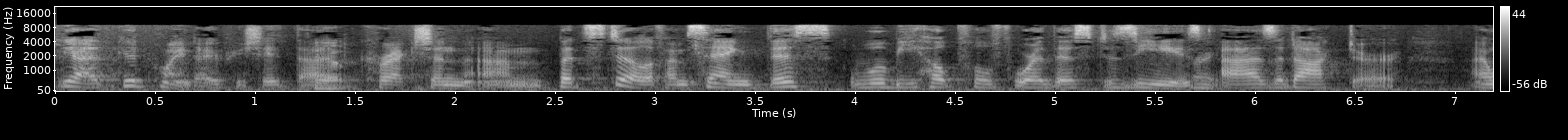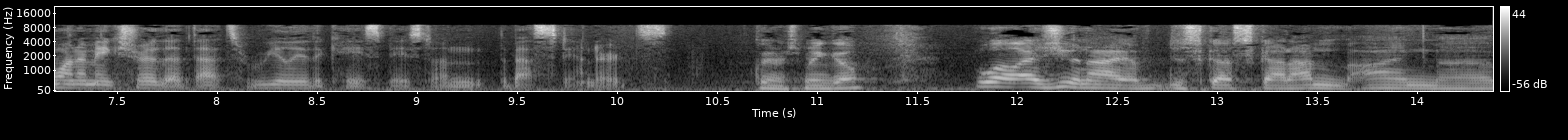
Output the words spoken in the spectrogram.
Yeah, good point. I appreciate that yep. correction. Um, but still, if I'm saying this will be helpful for this disease right. as a doctor, I want to make sure that that's really the case based on the best standards. Clarence Mingo. Well, as you and I have discussed, Scott, I'm I'm uh,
